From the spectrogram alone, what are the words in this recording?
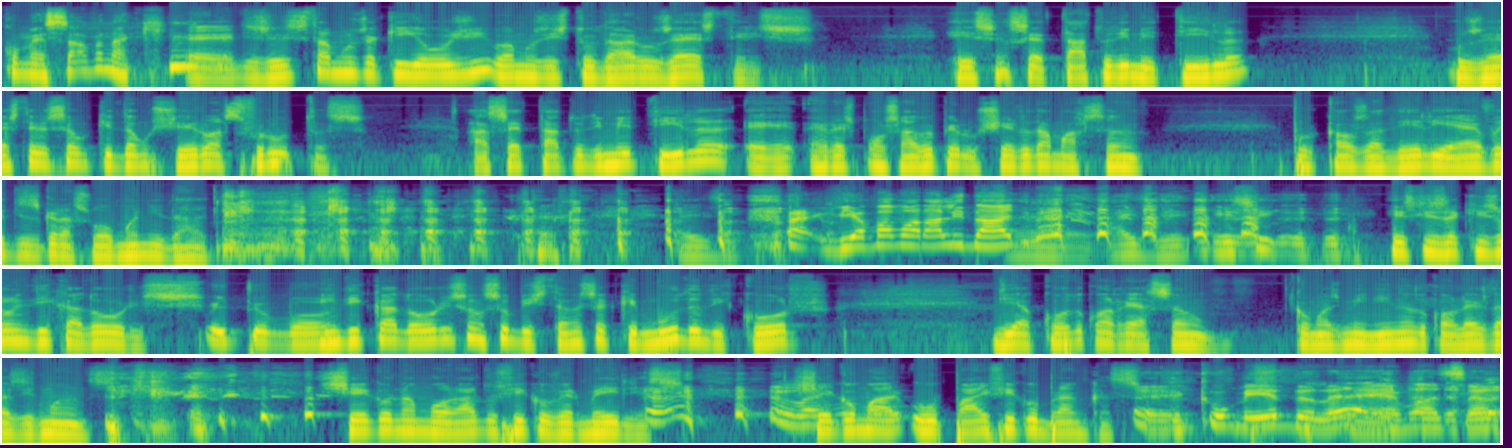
Começava na química. É, dizia, estamos aqui hoje, vamos estudar os ésteres. Esse acetato de metila, os ésteres são que dão cheiro às frutas. Acetato de metila é, é responsável pelo cheiro da maçã. Por causa dele, Eva desgraçou a humanidade. É. Ah, Via pra moralidade, né? É, dizer, esse- esses aqui são indicadores. Muito bom. Indicadores são substâncias que mudam de cor de acordo com a reação, como as meninas do colégio das irmãs. Chega o namorado, ficam vermelhas. Chega o, ma- o pai, ficam brancas. É, com medo, né? Emoção.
